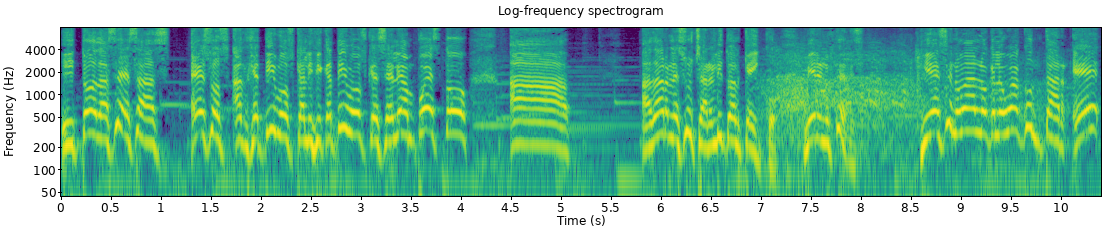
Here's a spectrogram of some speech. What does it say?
y todas esas, esos adjetivos calificativos que se le han puesto a, a darle su charelito al Keiko. Miren ustedes, fíjense nomás lo que le voy a contar, ¿eh?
